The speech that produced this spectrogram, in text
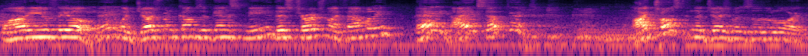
Well, how do you feel? Hey, when judgment comes against me, this church, my family, hey, I accept it. I trust in the judgments of the Lord.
